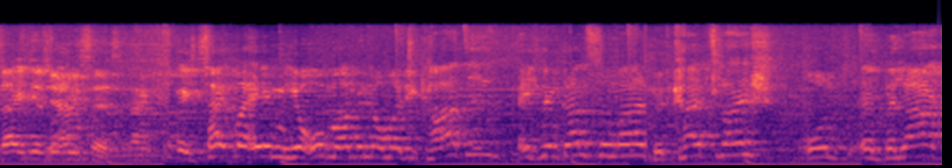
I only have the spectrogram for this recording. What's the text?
sag ich dir so Ja, wie es ist. danke. Ich zeig mal eben, hier oben haben wir noch mal die Karte. Ich nehme ganz normal mit Kalbfleisch und äh, Belag,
